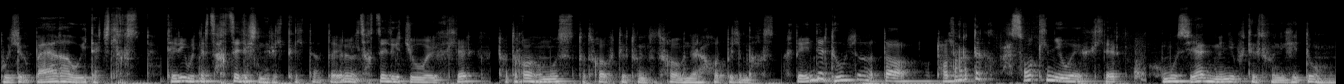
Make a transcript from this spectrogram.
бүлэг байгаа үед ажиллах хэрэгтэй. Тэрийг бид нэр зах зээл гэж нэрлэдэг л да. Одоо ер нь зах зээл гэж юу вэ гэхээр тодорхой хүмүүс тодорхой бүтээгдэхүүн тодорхой үнээр авахд бэлэн байх хэрэгтэй. Гэтэ энэ дээр төвлө одоо тулгардаг асуудал нь юу вэ гэхээр хүмүүс яг миний бүтээгдэхүүнийг хэдэн хүн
